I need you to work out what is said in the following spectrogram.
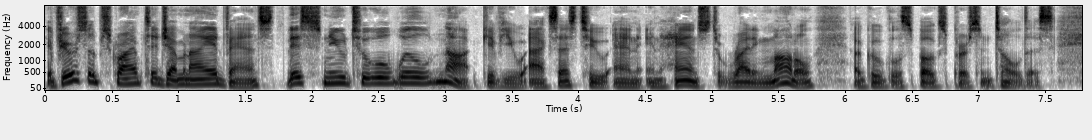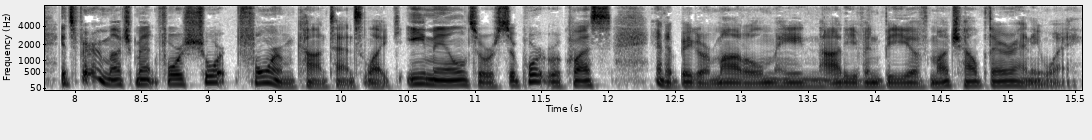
If you're subscribed to Gemini Advanced, this new tool will not give you access to an enhanced writing model, a Google spokesperson told us. It's very much meant for short form content like emails or support requests, and a bigger model may not even be of much help there anyway.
